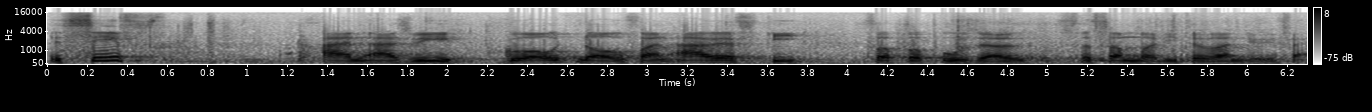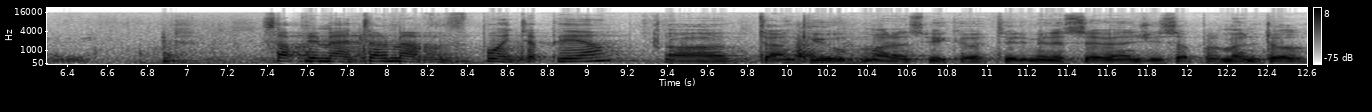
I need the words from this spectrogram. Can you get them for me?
is safe. And as we go out now for an RFP for proposal for somebody to run the refinery. Supplemental member for Pointe-a-Pierre. Uh, Thank you, Madam Speaker. To the Minister of Energy Supplemental,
